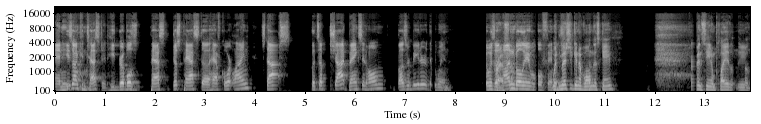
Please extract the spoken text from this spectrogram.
And he's uncontested. He dribbles past just past the half court line, stops, puts up a shot, banks it home, buzzer beater, they win. It was Impressive. an unbelievable finish. Would Michigan have won this game? I haven't seen him play. You know,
